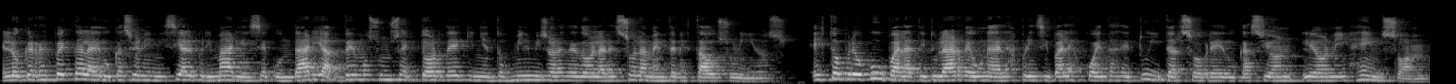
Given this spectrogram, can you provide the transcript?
En lo que respecta a la educación inicial, primaria y secundaria, vemos un sector de 500 mil millones de dólares solamente en Estados Unidos. Esto preocupa a la titular de una de las principales cuentas de Twitter sobre educación, Leonie Hameson,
